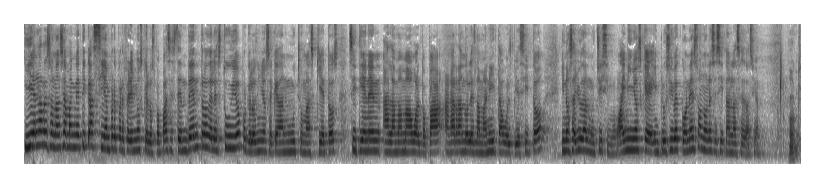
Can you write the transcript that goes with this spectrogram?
Y en la resonancia magnética siempre preferimos que los papás estén dentro del estudio porque los niños se quedan mucho más quietos si tienen a la mamá o al papá agarrándoles la manita o el piecito y nos ayudan muchísimo. Hay niños que inclusive con eso no necesitan la sedación. Ok.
